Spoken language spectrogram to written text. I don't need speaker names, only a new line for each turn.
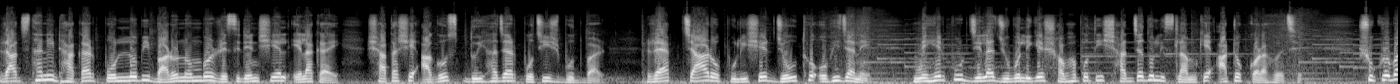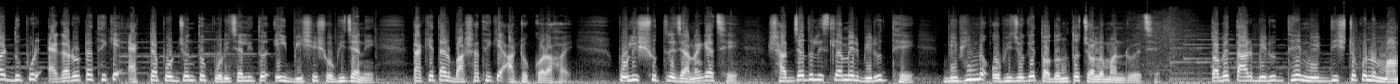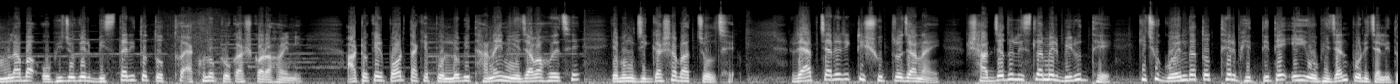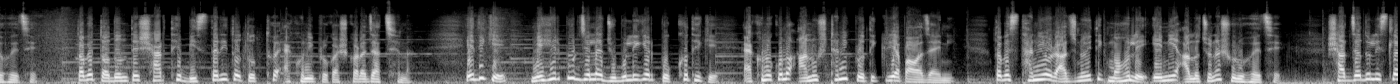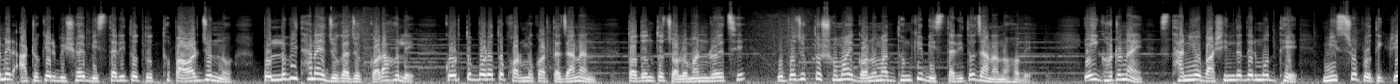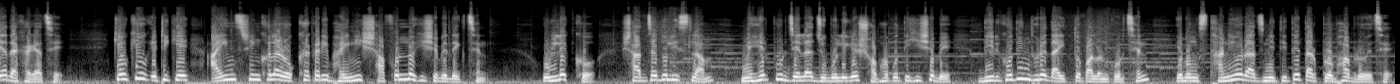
রাজধানী ঢাকার পল্লবী বারো নম্বর রেসিডেন্সিয়াল এলাকায় সাতাশে আগস্ট দুই হাজার পঁচিশ বুধবার, র্যাব চার ও পুলিশের যৌথ অভিযানে মেহেরপুর জেলা যুবলীগের সভাপতি সাজ্জাদুল ইসলামকে আটক করা হয়েছে। শুক্রবার দুপুর এগারোটা থেকে একটা পর্যন্ত পরিচালিত এই বিশেষ অভিযানে তাকে তার বাসা থেকে আটক করা হয়। পুলিশ সূত্রে জানা গেছে, সাজ্জাদুল ইসলামের বিরুদ্ধে বিভিন্ন অভিযোগে তদন্ত চলমান রয়েছে। তবে তার বিরুদ্ধে নির্দিষ্ট কোনো মামলা বা অভিযোগের বিস্তারিত তথ্য এখনও প্রকাশ করা হয়নি। আটকের পর তাকে পল্লবী থানায় নিয়ে যাওয়া হয়েছে এবং জিজ্ঞাসাবাদ চলছে। র্যাব চারের একটি সূত্র জানায়, সাজ্জাদুল ইসলামের বিরুদ্ধে কিছু গোয়েন্দা তথ্যের ভিত্তিতে এই অভিযান পরিচালিত হয়েছে। তবে তদন্তের স্বার্থে বিস্তারিত তথ্য এখনই প্রকাশ করা যাচ্ছে না। এদিকে, মেহেরপুর জেলা যুবলীগের পক্ষ থেকে এখনও কোনো আনুষ্ঠানিক প্রতিক্রিয়া পাওয়া যায়নি। তবে স্থানীয় রাজনৈতিক মহলে এ নিয়ে আলোচনা শুরু হয়েছে। সাজ্জাদুল ইসলামের আটকের বিষয়ে বিস্তারিত তথ্য পাওয়ার জন্য পল্লবী থানায় যোগাযোগ করা হলে কর্তব্যরত কর্মকর্তা জানান, তদন্ত চলমান রয়েছে। উপযুক্ত সময় গণমাধ্যমকে বিস্তারিত জানানো হবে। এই ঘটনায় স্থানীয় বাসিন্দাদের মধ্যে মিশ্র প্রতিক্রিয়া দেখা গেছে। কেউ কেউ এটিকে আইন শৃঙ্খলা রক্ষাকারী বাহিনীর সাফল্য হিসেবে দেখছেন। উল্লেখ্য, সাজ্জাদুল ইসলাম মেহেরপুর জেলা যুবলীগের সভাপতি হিসেবে দীর্ঘদিন ধরে দায়িত্ব পালন করছেন এবং স্থানীয় রাজনীতিতে তার প্রভাব রয়েছে।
